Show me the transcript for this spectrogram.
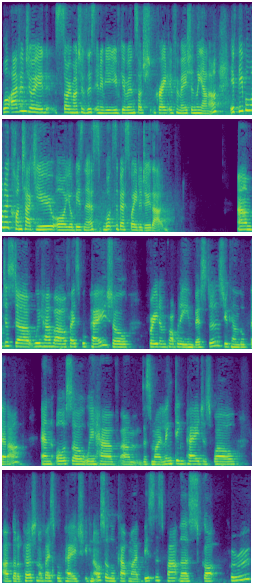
Well i've enjoyed so much of this interview. You've given such great information Liana if people want to contact you or your business what's the best way to do that? Um, just uh, we have our Facebook page, so Freedom Property Investors. You can look that up. And also, we have um, this is my LinkedIn page as well. I've got a personal Facebook page. You can also look up my business partner, Scott Kuru.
